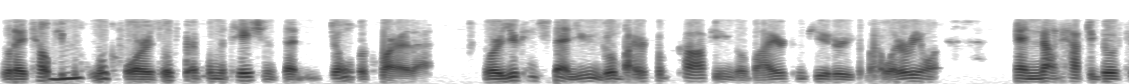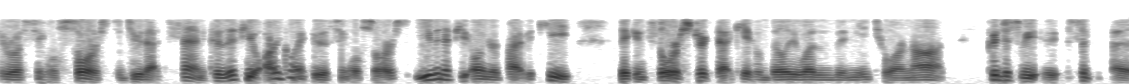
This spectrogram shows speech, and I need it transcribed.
what I tell mm-hmm. people to look for is look for implementations that don't require that where you can spend, you can go buy your cup of coffee, you can go buy your computer, you can buy whatever you want, and not have to go through a single source to do that send. Because if you are going through a single source, even if you own your private key, they can still restrict that capability whether they need to or not. Could just be uh,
